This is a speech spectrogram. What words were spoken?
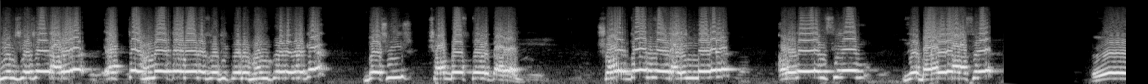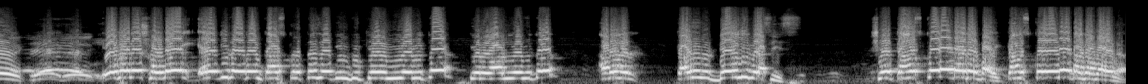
দিন শেষে তারা একটা ভুলের কারণে যদি কোনো ভুল করে থাকে, দোষী সাব্যস্ত হয় তারাই সব ধরনের লাইন মেরে। আমাদের এনসিএম যে ভাইরা আছে, এখানে সবাই একই রকম কাজ করতেছে, কিন্তু কেউ নিয়মিত, কেউ অনিয়মিত। আবার কারণ ডেইলি বেসিস সে কাজ করে টাকা পায়, কাজ করে না, টাকা পায় না।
